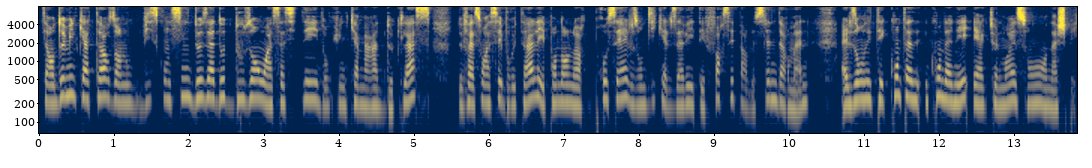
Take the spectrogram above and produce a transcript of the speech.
c'est en 2014 dans le Wisconsin, deux ados de 12 ans ont assassiné donc une camarade de classe de façon assez brutale et pendant leur procès, elles ont dit qu'elles avaient été forcées par le Slenderman. Elles ont été condamnées et actuellement elles sont en HP.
